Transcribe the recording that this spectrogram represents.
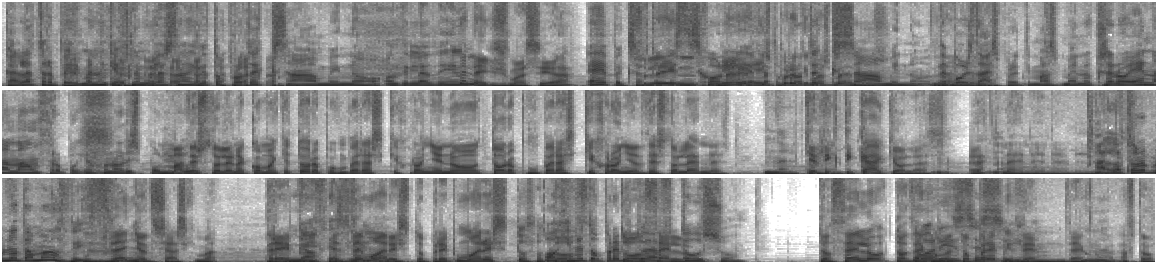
Καλά, τώρα περίμενε και αυτοί μιλάσαν για το πρώτο εξάμεινο. Δηλαδή. Δεν έχει σημασία. Έπαιξε Σου αυτό και λέει στη σχολή, να έρθεις αλλά το πρώτο προετοιμασμένος. εξάμεινο. Ναι, δεν μπορείς ναι. να είσαι προετοιμασμένο. Ξέρω έναν άνθρωπο και έχω γνωρίσει πολλούς. Μα δεν σου το λένε ακόμα και τώρα που έχουν περάσει και χρόνια. Ενώ τώρα που έχουν περάσει και χρόνια δεν στο λένε. Ναι, το Και λένε. δεικτικά κιόλας. Ναι, ναι, ναι, ναι, ναι. Αλλά τώρα πρέπει να τα μάθεις. Δεν νιώθεις άσχημα. Πρέπει. Νιώθεις Ε, δεν μου λίγο. αρέσει το πρέπει, μου αρέσει το θα Όχι, είναι το πρέπει του θέλω. εαυτού σου. Το θέλω, το δέχομαι. Το ορίζεις πρέπει εσύ. δεν δέχομαι. Ναι. Αυτό.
